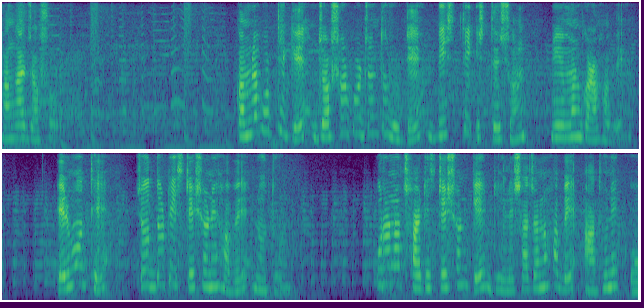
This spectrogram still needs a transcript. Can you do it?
ভাঙ্গা যশোর। কমলাপুর থেকে যশোর পর্যন্ত রুটে বিশটি স্টেশন নির্মাণ করা হবে। এর মধ্যে চোদ্দটি স্টেশনে হবে নতুন। পুরনো ছয়টি স্টেশনকে ঢেলে সাজানো হবে আধুনিক ও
